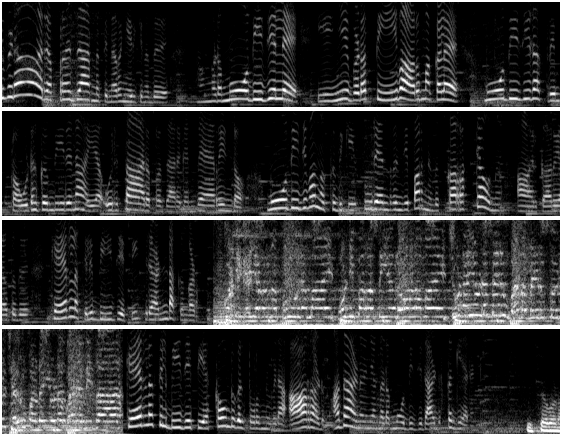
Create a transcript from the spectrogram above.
ഇവിടെ ആരാ പ്രചാരണത്തിന് ഇറങ്ങിയിരിക്കുന്നത്? ഞങ്ങളുടെ മോദിജി അല്ലേ ഇനി ഇവിടെ തീ വാറും മക്കളെ. മോദിജിയുടെ അത്രയും പ്രൗഢഗംഭീരനായ ഒരു താരപ്രചാരകൻ വേറെ ഉണ്ടോ? മോദിജി വന്ന സ്ഥിതിക്ക് സുരേന്ദ്രൻജി പറഞ്ഞത് കറക്റ്റ് ആവുന്ന് ആർക്കും അറിയാത്തത്? കേരളത്തിൽ ബി ജെ പി രണ്ടക്കം കടക്കും. കേരളത്തിൽ ബി ജെ പി അക്കൗണ്ടുകൾ തുറന്നിവിടെ ആറാടും. അതാണ് ഞങ്ങളുടെ മോദിജിയുടെ അടുത്ത ഗ്യാരണ്ടി. ഇത്തവണ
